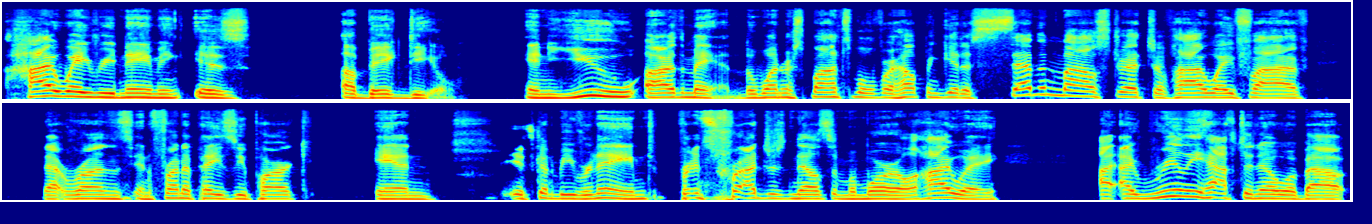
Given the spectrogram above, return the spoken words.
highway renaming is a big deal. And you are the man, the one responsible for helping get a seven mile stretch of Highway 5 that runs in front of Paisley Park. And it's going to be renamed Prince Rogers Nelson Memorial Highway. I, I really have to know about,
